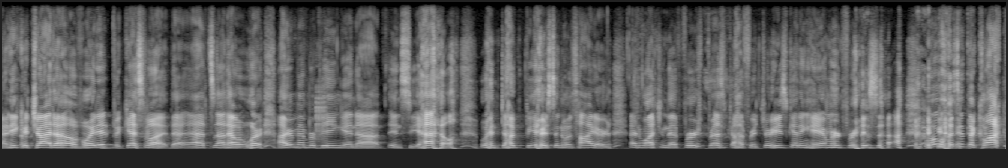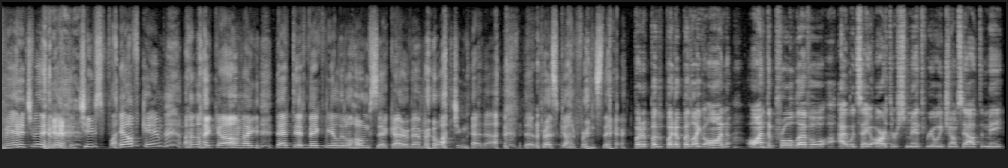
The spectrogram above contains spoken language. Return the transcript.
and he could try to avoid it, but guess what? That that's not how it worked. I remember being in uh, in Seattle when Doug Pederson was hired and watching that first press conference where he's getting hammered for his uh, what was it, the clock management in like the Chiefs playoff game. I'm like, oh my, that did make me a little homesick. I remember watching that uh, that press conference there. But but but but like on on the pro level, I would say Arthur Smith really jumps out to me.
